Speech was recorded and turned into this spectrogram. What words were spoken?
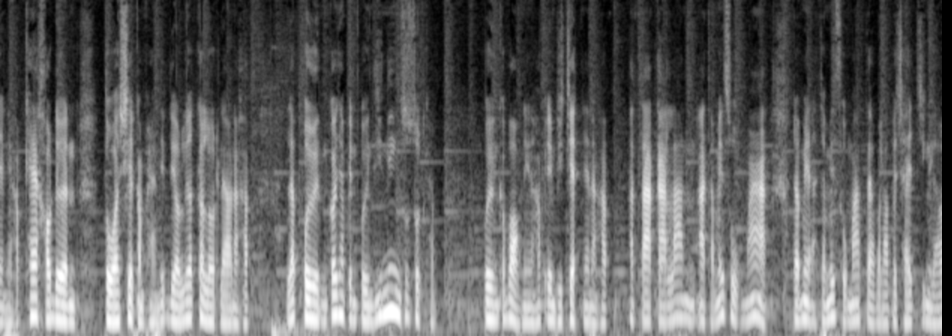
ย่างเงี้ยครับ แค่เขาเดินตัวเฉียดกำแพงนิดเดียวเลือดก็ลดแล้วนะครับ และปืนก็ยังเป็นปืนที่นิ่งสุดๆครับปืนกระบอกนี้นะครับ MP7 เนี่ยนะครับ อัตราการลั่นอาจจะไม่สูงมาก ดาเมจอาจจะไม่สูงมาก แต่เวลาไปใช้จริงแล้ว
